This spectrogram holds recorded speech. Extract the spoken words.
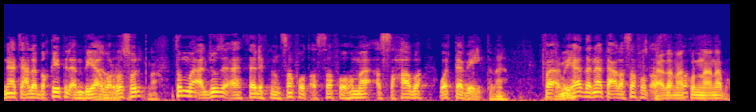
نأتي على بقية الأنبياء نعم. والرسل نعم. ثم الجزء الثالث من صفوة الصفوه هما الصحابة والتابعين تمام فبهذا نأتي على صفوة الصفوه هذا ما كنا نبغي.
